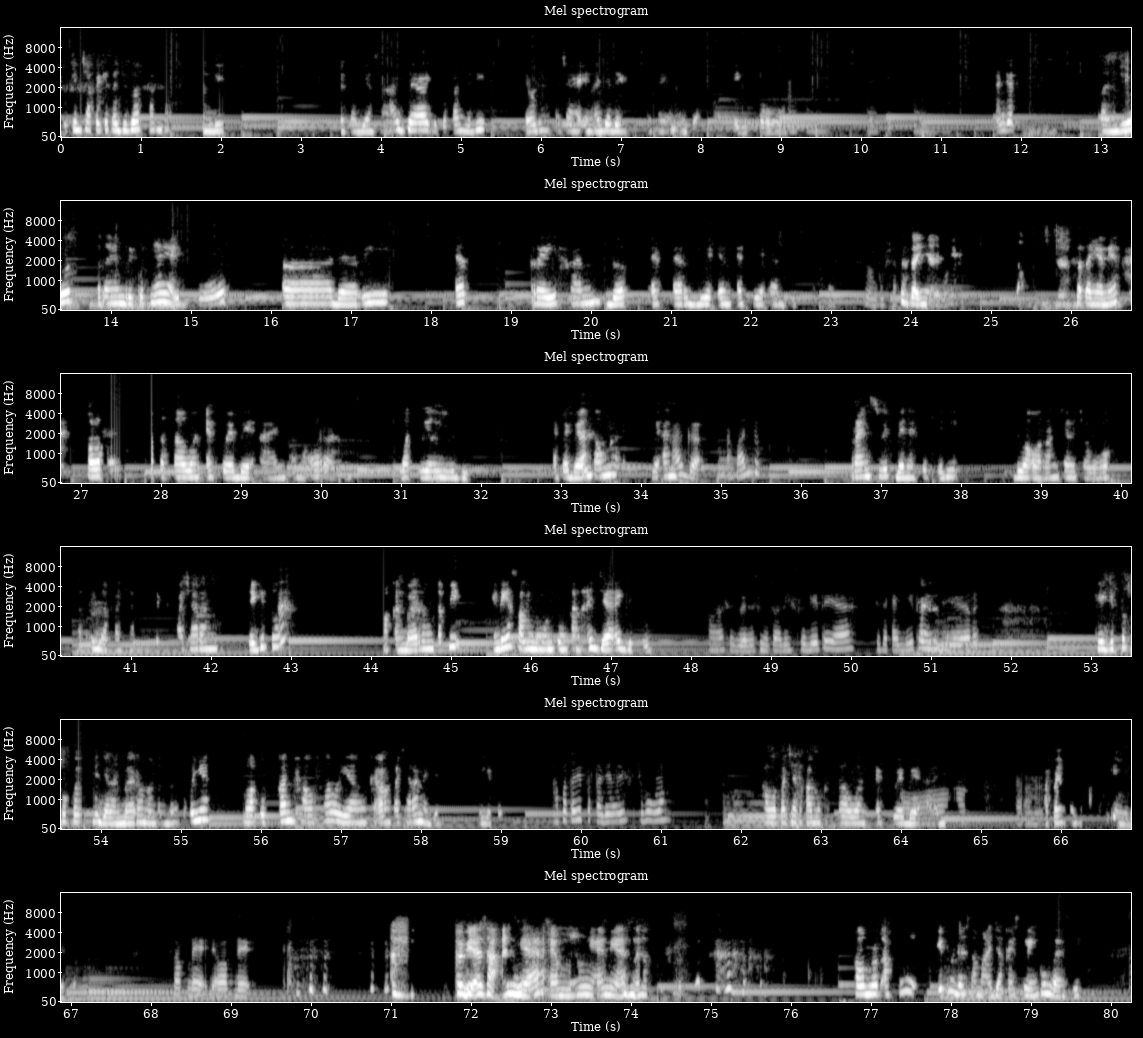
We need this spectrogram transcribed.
Bikin capek kita juga kan di biasa-biasa aja gitu kan. Jadi ya udah percayain aja deh percayain aja. Kayak gitu. Kayak gitu lanjut. Lanjut pertanyaan berikutnya yaitu uh, dari at rayhan.frgmsyr pertanyaannya. pertanyaannya kalau ketahuan FWB-an sama orang what will you do? FWB-an tau nggak? FWB-an agak. Apaan tuh? Friends with benefit. Jadi dua orang cewek cowok tapi nggak pacaran pacaran. Ya gitu. Makan bareng tapi intinya saling menguntungkan aja gitu. Oh sebenarnya mutualisme gitu ya. Bisa kayak gitu anjir. Kayak gitu pokoknya jalan bareng nonton bareng. Pokoknya melakukan hal-hal yang kayak orang pacaran aja. Kayak gitu. Apa tadi pertanyaannya? Coba ulang. Kalau pacar kamu ketahuan FWB-an oh, uh, apa yang kamu lakuin gitu? Sok deh jawab deh kebiasaan ya emang ya nih anak kalau menurut aku itu udah sama aja kayak selingkuh nggak sih?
